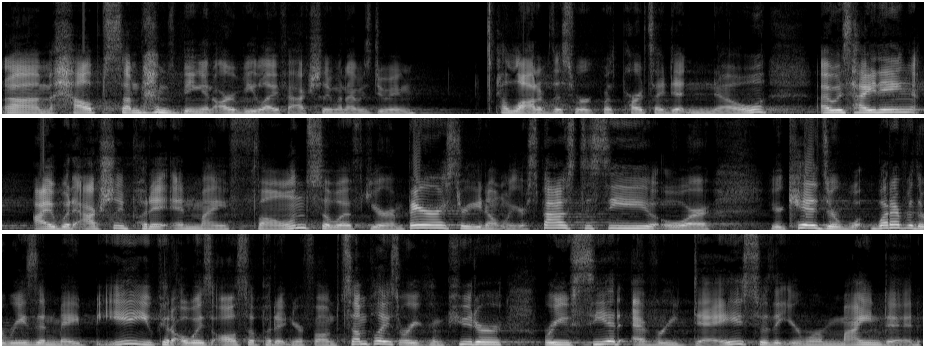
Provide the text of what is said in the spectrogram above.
um, helped. Sometimes being in RV life, actually, when I was doing a lot of this work with parts I didn't know I was hiding, I would actually put it in my phone. So if you're embarrassed or you don't want your spouse to see or your kids or wh- whatever the reason may be, you could always also put it in your phone someplace or your computer where you see it every day so that you're reminded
